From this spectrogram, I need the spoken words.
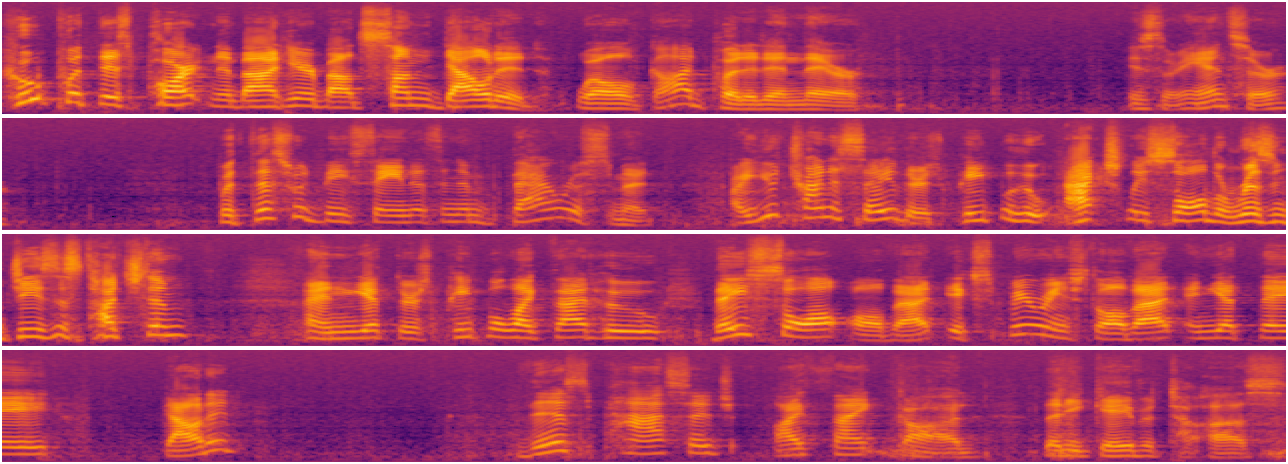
who put this part in about here about some doubted? Well, God put it in there, is their answer. But this would be seen as an embarrassment. Are you trying to say there's people who actually saw the risen Jesus touch him? And yet there's people like that who they saw all that, experienced all that, and yet they doubted? This passage, I thank God that He gave it to us.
